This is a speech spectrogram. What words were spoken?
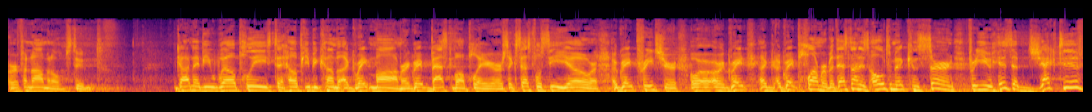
or a phenomenal student God may be well pleased to help you become a great mom or a great basketball player or a successful CEO or a great preacher or, or a, great, a, a great plumber, but that's not his ultimate concern for you. His objective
